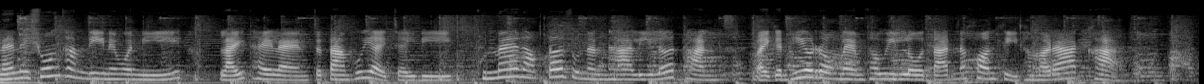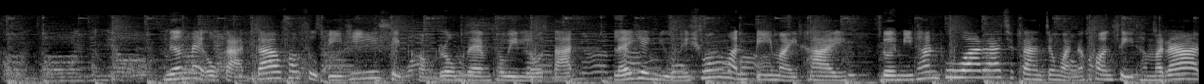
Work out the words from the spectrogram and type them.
และในช่วงทำดีในวันนี้ไลท์ไทยแลนด์จะตามผู้ใหญ่ใจดี คุณแม่ดรสุนันทาลีเลิศพันธ์ไปกันที่โรงแรมทวินโลตัสนครศรีธรรมราชค่ะ เนื่องในโอกาสก้าวเข้าสู่ปีที่ 20 ของโรงแรมทวินโลตัส และยังอยู่ในช่วงวันปีใหม่ไทย โดยมีท่านผู้ว่าราชการจังหวัดนครศรีธรรมราช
